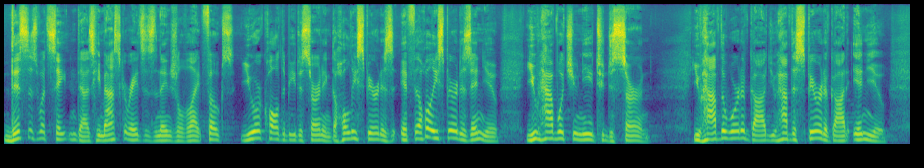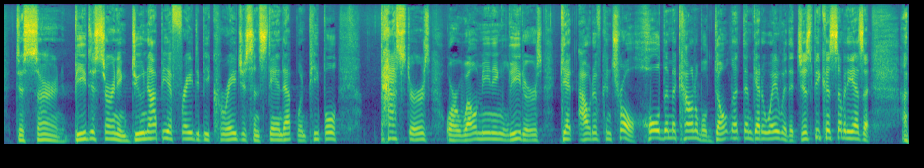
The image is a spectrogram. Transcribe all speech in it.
This is what Satan does. He masquerades as an angel of light. Folks, you are called to be discerning. The Holy Spirit is, if the Holy Spirit is in you, you have what you need to discern. You have the Word of God, you have the Spirit of God in you. Discern, be discerning. Do not be afraid to be courageous and stand up when people pastors or well meaning leaders get out of control. Hold them accountable. Don't let them get away with it. Just because somebody has a, a,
